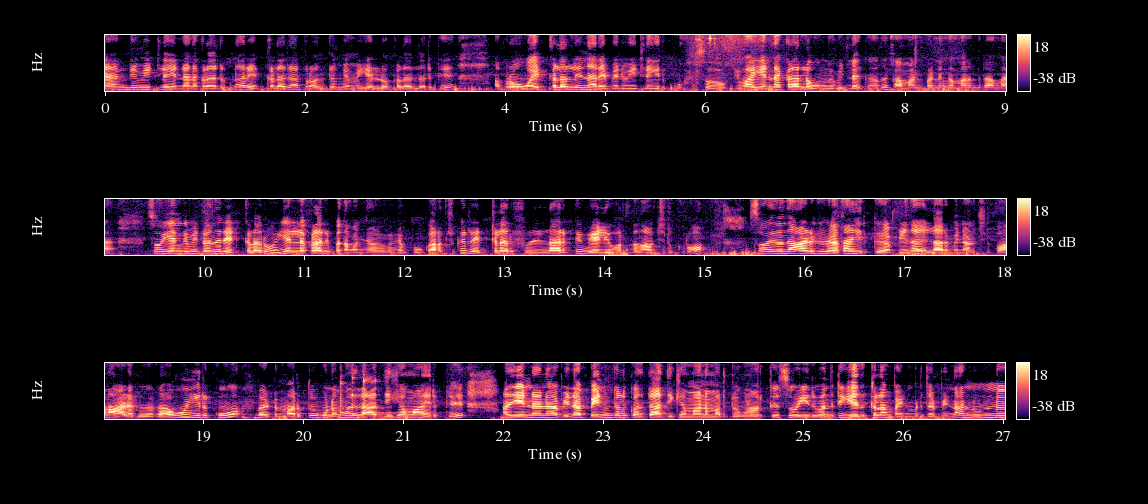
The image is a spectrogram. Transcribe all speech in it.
எங்கள் வீட்டில் என்னென்ன கலர் இருக்குன்னா ரெட் கலர் அப்புறம் வந்துட்டு மேம் எல்லோ கலரில் இருக்குது அப்புறம் ஒயிட் கலர்லேயும் நிறைய பேர் வீட்டில் இருக்கும். ஸோ ஓகேவா என்ன கலரில் உங்கள் வீட்டில் இருக்குங்கிறது கமெண்ட் பண்ணுங்கள் மறந்துடாமல் ஸோ எங்கள் வீட்டில் வந்து ரெட் கலரும் எல்லோ கலர் இப்போ தான் கொஞ்சம் கொஞ்சம் பூக்க ஆரம்பிச்சிருக்கு. ரெட் கலர் ஃபுல்லாக இருக்குது வேலி ஓரத்தில் தான் வச்சுருக்குறோம். ஸோ இது வந்து அழகுக்காக தான் இருக்குது அப்படின்னு தான் எல்லாருமே நினச்சிருப்போம். ஆனால் அழகுக்காகவும் இருக்கும். பட் மருத்துவ குணமும் இதில் அதிகமாக இருக்குது அது என்னென்ன அப்படின்னா பெண்களுக்கு வந்துட்டு அதிகமான மருத்துவ குணம் இருக்குது ஸோ இது வந்துட்டு எதுக்கெல்லாம் பயன்படுது அப்படின்னா நுண்ணு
